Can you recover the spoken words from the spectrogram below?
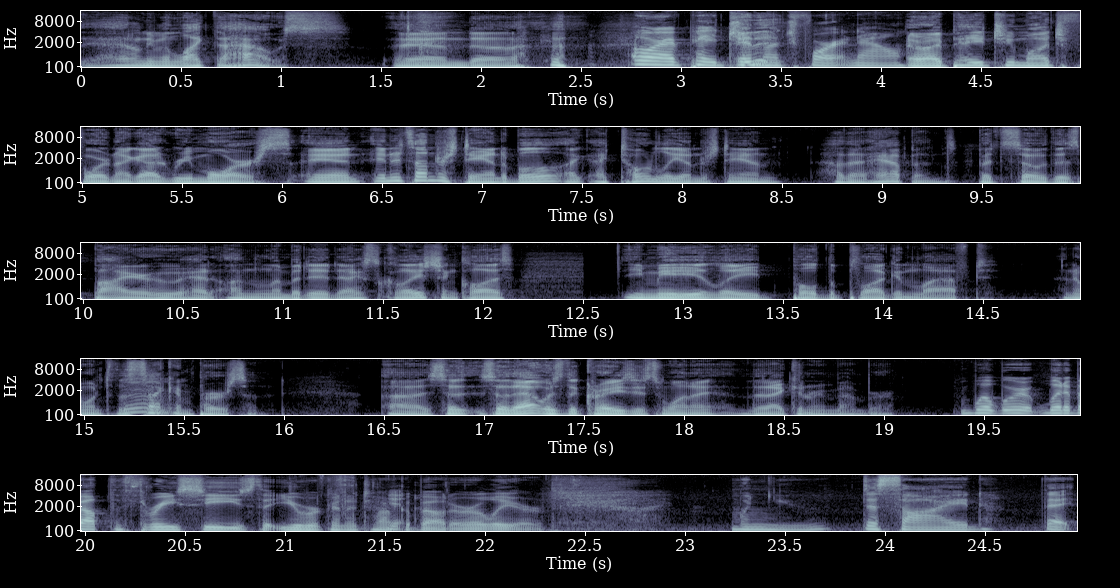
I don't even like the house, and uh, Or I paid too And it- much for it now. or I paid too much for it, and I got remorse, and and it's understandable. I, I totally understand how that happens. But so this buyer who had unlimited escalation clause immediately pulled the plug and left, and I went to the second person. Uh, so so that was the craziest one I, that I can remember. What were what about the three C's that you were going to talk Yeah. about earlier? when you decide that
